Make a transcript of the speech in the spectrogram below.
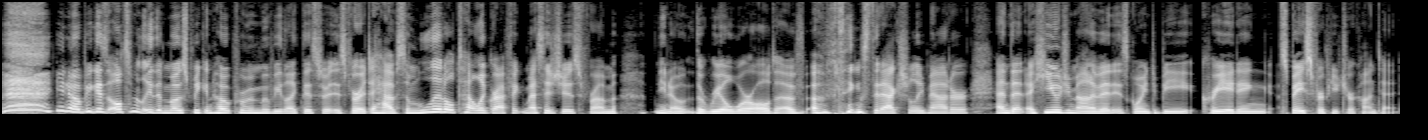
you know, because ultimately the most we can hope from a movie like this is for it to have some little telegraphic messages from, you know, the real world of of things that actually matter, and that a huge amount of it is going to be creating space for future content.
